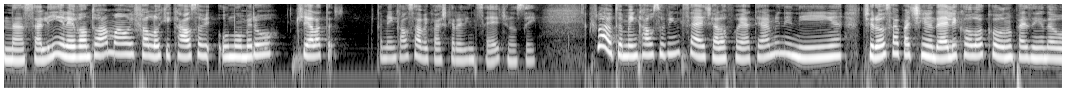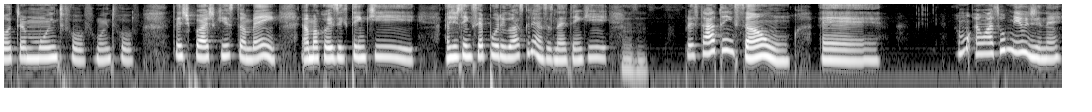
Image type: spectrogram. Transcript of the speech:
na salinha levantou a mão e falou que calça o número que ela também calçava, que eu acho que era 27, não sei. Falou, ah, eu também calço 27. Ela foi até a menininha, tirou o sapatinho dela e colocou no pezinho da outra. Muito fofo, muito fofo. Então, tipo, eu acho que isso também é uma coisa que tem que. A gente tem que ser puro igual as crianças, né? Tem que uhum. prestar atenção. é, É um, é ato humilde, né?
